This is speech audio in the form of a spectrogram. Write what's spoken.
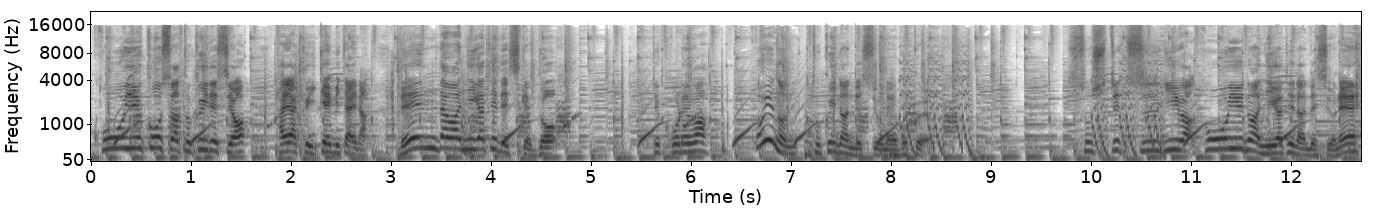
こういうコースは得意ですよ。早く行けみたいな。連打は苦手ですけど。でこれはこういうの得意なんですよね僕。そして次はこういうのは苦手なんですよね。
